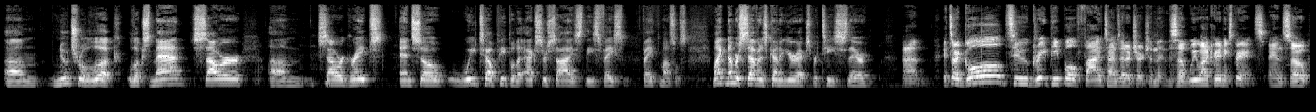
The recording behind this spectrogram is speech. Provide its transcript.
um, neutral look looks mad, sour, um, sour grapes, and so we tell people to exercise these face faith muscles. Mike, number seven is kind of your expertise there. Um, it's our goal to greet people five times at our church, and th- so we want to create an experience. And so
